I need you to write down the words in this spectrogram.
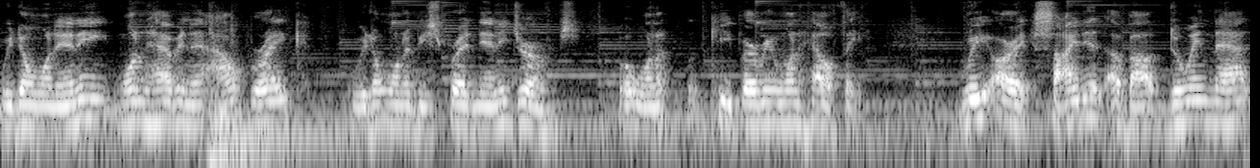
We don't want anyone having an outbreak. We don't want to be spreading any germs, but want to keep everyone healthy. We are excited about doing that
